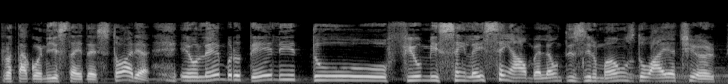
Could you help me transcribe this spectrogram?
protagonista aí da história, eu lembro dele do filme Sem Lei Sem Alma. Ele é um dos irmãos do Wyatt Earp.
